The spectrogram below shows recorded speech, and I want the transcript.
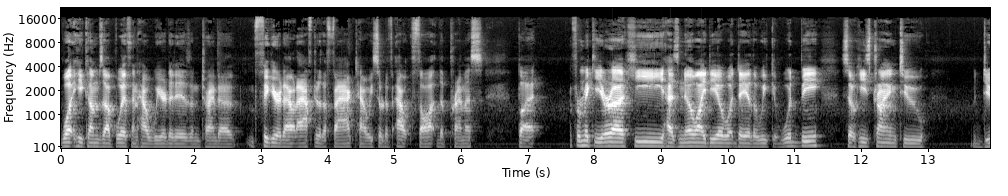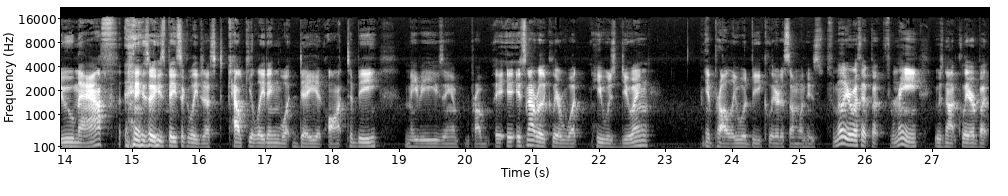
what he comes up with and how weird it is and trying to figure it out after the fact how he sort of outthought the premise. But for mikiura he has no idea what day of the week it would be so he's trying to do math. so he's basically just calculating what day it ought to be. Maybe using a prob. It's not really clear what he was doing. It probably would be clear to someone who's familiar with it, but for me, it was not clear. But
